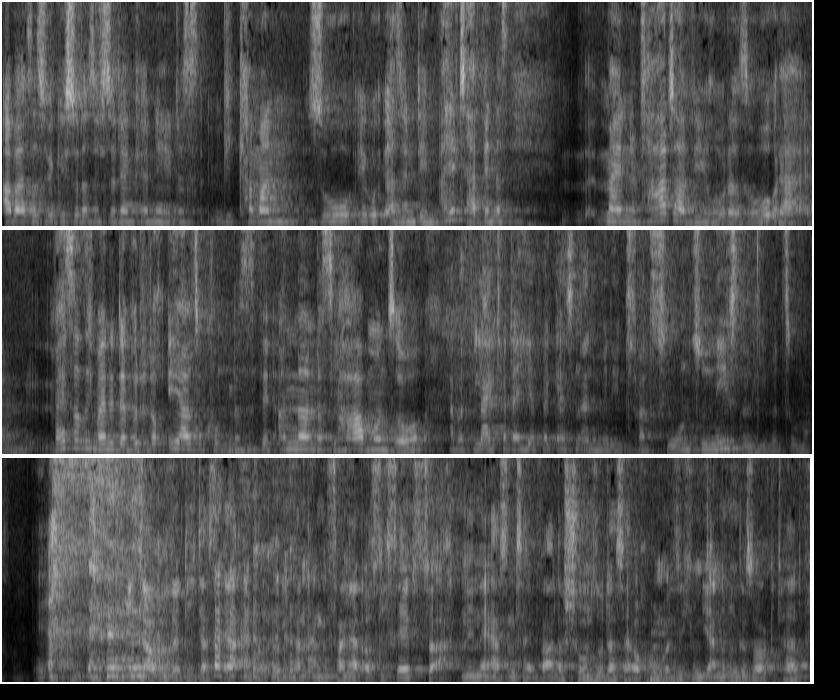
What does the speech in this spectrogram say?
Aber es ist wirklich so, dass ich so denke, nee, das, wie kann man so, ego also in dem Alter, wenn das mein Vater wäre oder so, oder weißt du, was ich meine, der würde doch eher so gucken, dass es den anderen, dass sie haben und so. Aber vielleicht hat er hier vergessen, eine Meditation zur Nächstenliebe zu machen. Ich glaube wirklich, dass er einfach irgendwann angefangen hat, auf sich selbst zu achten. In der ersten Zeit war das schon so, dass er auch um, sich um die anderen gesorgt hat.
